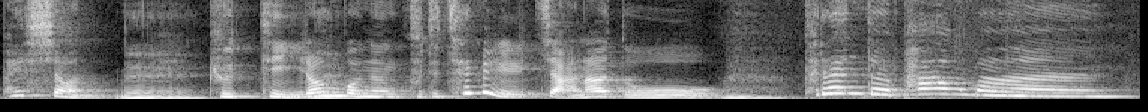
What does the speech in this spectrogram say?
패션, 네. 뷰티 이런 네. 거는 굳이 책을 읽지 않아도 음. 트렌드 파악만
